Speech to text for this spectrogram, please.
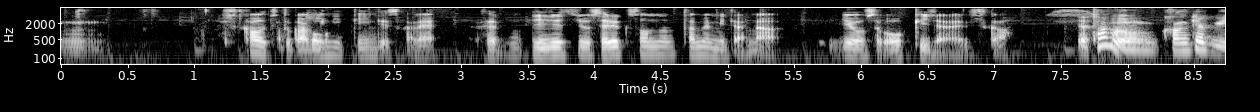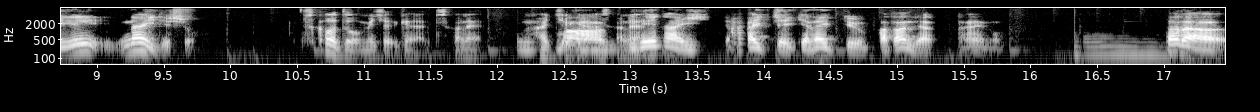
うん、スカウトとか見に行っていいんですかね？せ事実上セレクションのためみたいな要素が大きいじゃないですか。いや多分観客入れないでしょ。スカウトを見ちゃいけないんですかね？うん入っちゃいけないですかね？まあ、入れない、入っちゃいけないっていうパターンじゃないの。ただ、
